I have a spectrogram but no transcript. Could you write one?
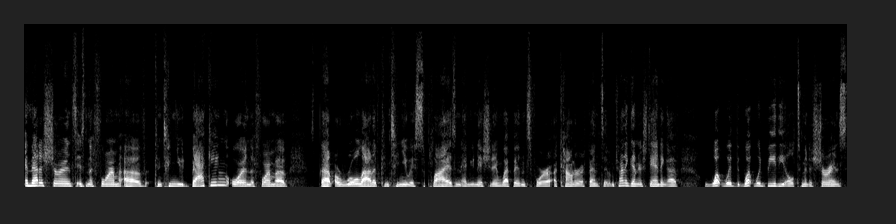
And that assurance is in the form of continued backing or in the form of uh, a rollout of continuous supplies and ammunition and weapons for a counteroffensive. I'm trying to get an understanding of what would what would be the ultimate assurance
